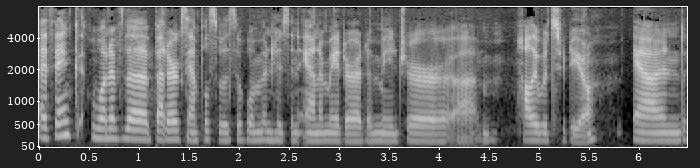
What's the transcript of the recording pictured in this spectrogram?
I think one of the better examples was a woman who's an animator at a major um, Hollywood studio. And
